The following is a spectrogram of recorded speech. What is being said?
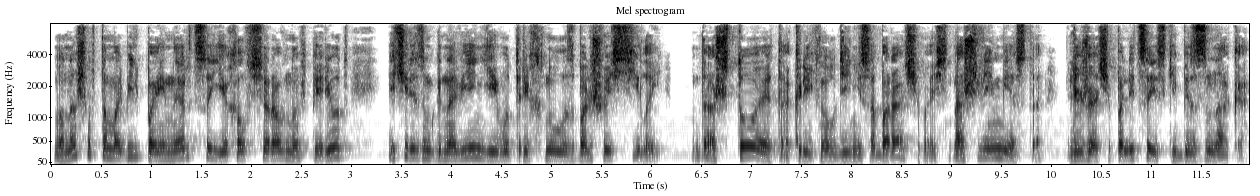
Но наш автомобиль по инерции ехал все равно вперед, и через мгновение его тряхнуло с большой силой. «Да что это?» – крикнул Денис, оборачиваясь. «Нашли место. Лежачий полицейский без знака».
